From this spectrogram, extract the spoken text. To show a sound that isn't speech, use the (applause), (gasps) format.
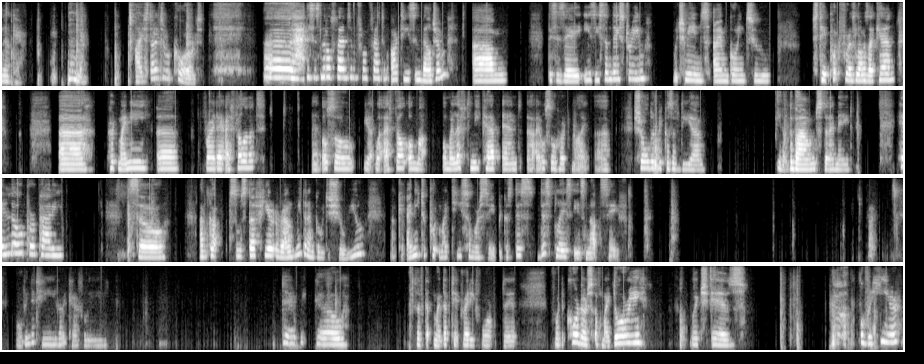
Okay. (clears throat) I started to record. Uh, this is Little Phantom from Phantom Arties in Belgium. Um, this is a easy Sunday stream, which means I'm going to stay put for as long as I can. Uh, hurt my knee uh, Friday. I fell on it, and also yeah, well, I fell on my on my left kneecap, and uh, I also hurt my uh, shoulder because of the um, you know the bounce that I made. Hello, Purr Patty. So I've got some stuff here around me that I'm going to show you. Okay, I need to put my tea somewhere safe because this this place is not safe. Right, moving the tea very carefully. There we go. So I've got my duct tape ready for the for the corners of my dory, which is uh, over here.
